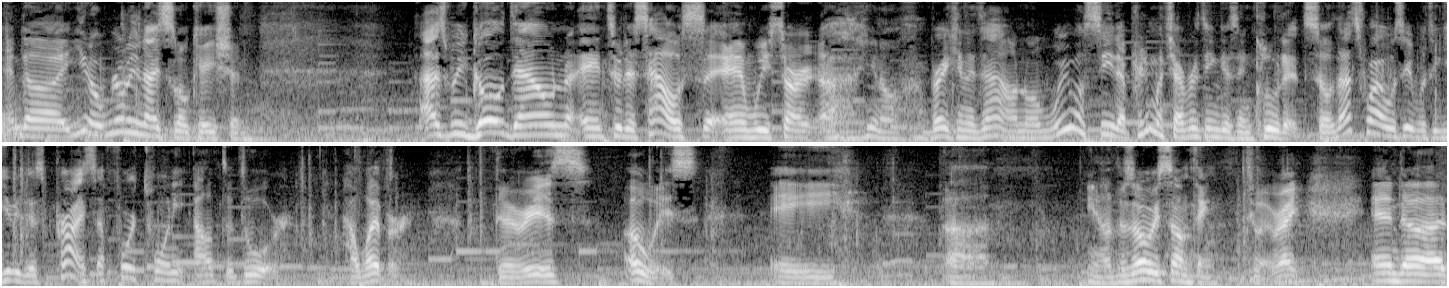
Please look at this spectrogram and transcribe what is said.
And, uh, you know, really nice location as we go down into this house and we start, uh, you know, breaking it down, we will see that pretty much everything is included. So that's why I was able to give you this price at 420 out the door. However, there is always a, uh, you know, there's always something to it, right? And uh,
